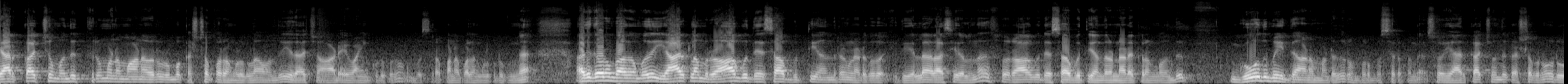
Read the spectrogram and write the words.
யாருக்காச்சும் வந்து திருமணமானவர் ரொம்ப கஷ்டப்படுறவங்களுக்குலாம் வந்து ஏதாச்சும் ஆடை வாங்கி கொடுக்கணும். ரொம்ப சிறப்பான பலன்கள் கொடுக்குங்க. அதுக்கப்புறம் பார்க்கும்போது யாருக்கெல்லாம் ராகு தசா புத்தி அந்தரங்கள் நடக்குதோ இது எல்லா ராசிகளும் தான். ஸோ ராகு தசா புத்தி அந்தரம் நடக்கிறவங்க வந்து கோதுமை தானம் பண்ணுறது ரொம்ப ரொம்ப சிறப்புங்க. ஸோ யாருக்காச்சும் வந்து கஷ்டப்படும் ஒரு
